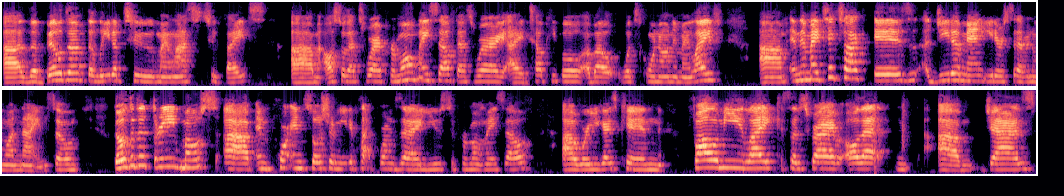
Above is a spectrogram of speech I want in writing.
uh, the build up, the lead up to my last two fights. Um, also, that's where I promote myself. That's where I, I tell people about what's going on in my life. Um, and then my TikTok is Gita Man Eater 719. So those are the three most uh, important social media platforms that I use to promote myself, uh, where you guys can follow me, like, subscribe, all that um, jazz.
